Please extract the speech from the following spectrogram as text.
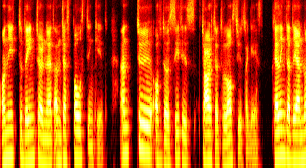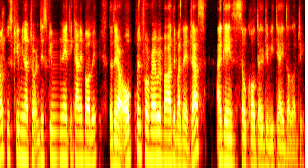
on it to the internet and just posting it and two of those cities started lawsuits against telling that they are not discriminatory, discriminating anybody, that they are open for everybody, but they're just against so-called LGBT ideology.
